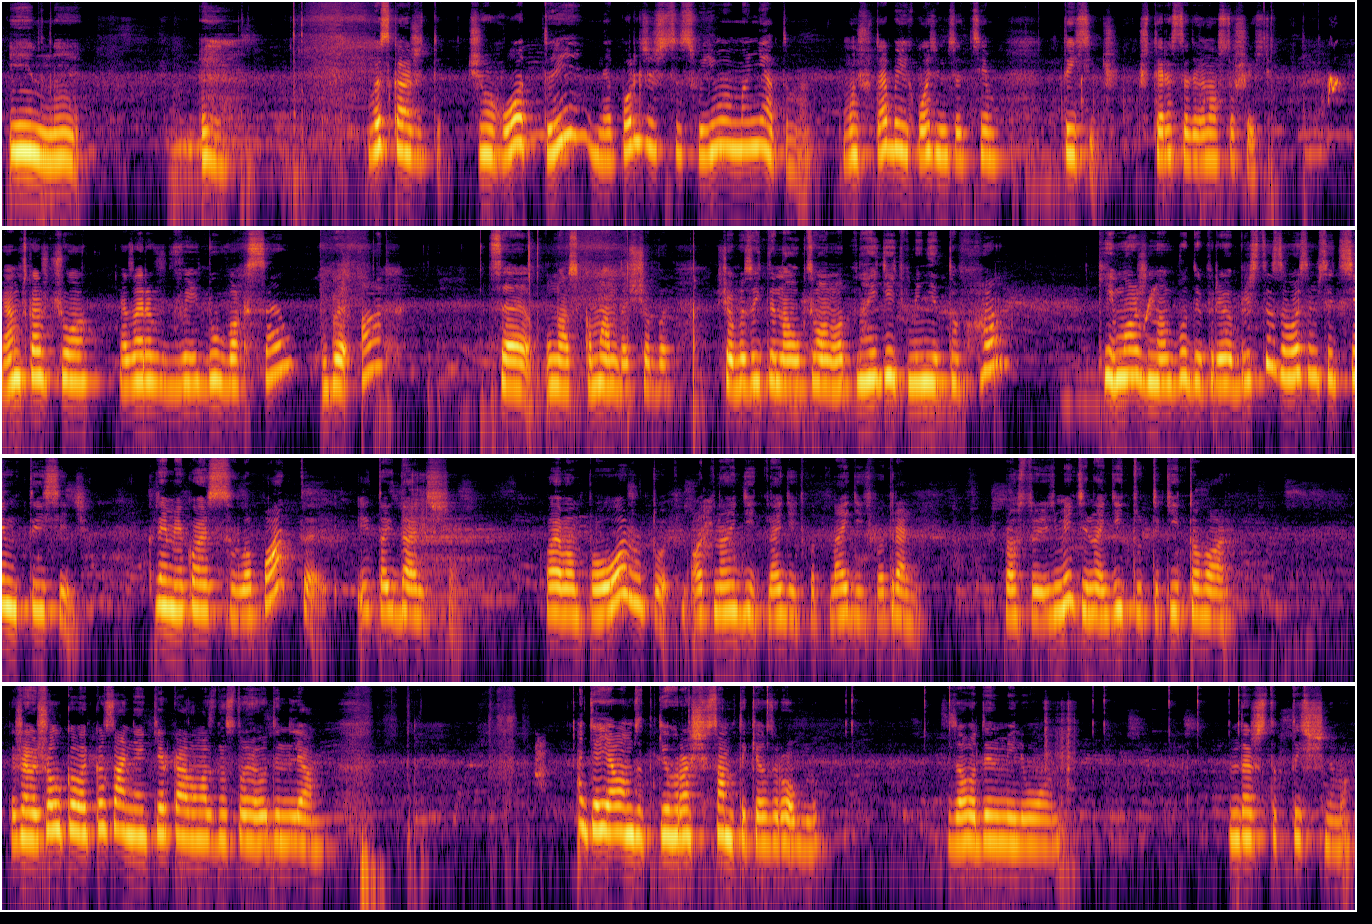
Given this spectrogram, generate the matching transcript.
І не. Ви скажете, чого ти не пользуєшся своїми монетами? Тому що в тебе їх 87 тисяч 496. Я вам скажу, що я зараз вийду в Excel, в АХ. Це у нас команда, щоб, щоб зайти на аукціон. От знайдіть мені товар, який можна буде приобрести за 87 тисяч. Крім якоїсь лопати і так далі. Я вам положу тут. От знайдіть, знайдіть, от знайдіть, от реально. Просто візьміть і знайдіть тут такий товар. Дешеве шовкове касання кірка алмазна стоїть один лям. Хоча я вам за такі гроші сам таке зроблю. За один мільйон. Навіть 100 тисяч нема.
